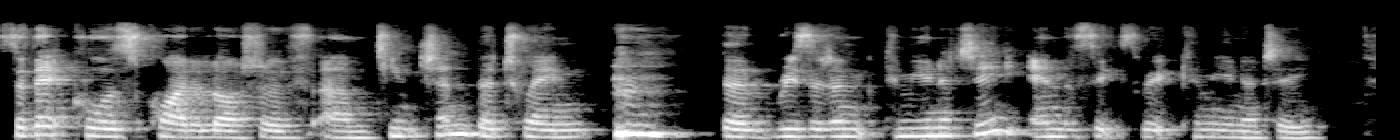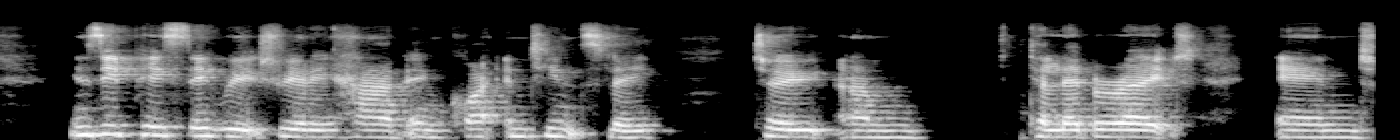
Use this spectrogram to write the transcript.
so that caused quite a lot of um, tension between the resident community and the sex work community. NZPC worked really hard and quite intensely to um, collaborate and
